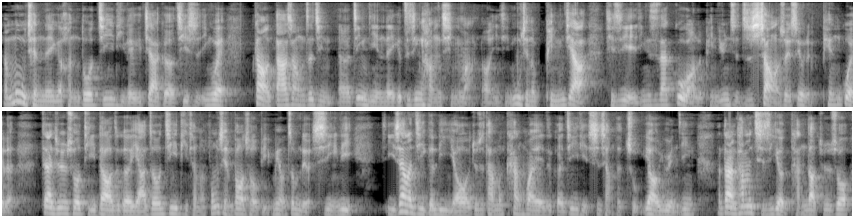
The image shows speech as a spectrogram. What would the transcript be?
那目前的一个很多记忆体的一个价格，其实因为刚好搭上这几呃近几年的一个资金行情嘛，然后以及目前的评价，其实也已经是在过往的平均值之上了，所以是有点偏贵了。再就是说提到这个亚洲记忆体厂的风险报酬比没有这么的有吸引力，以上的几个理由就是他们看坏这个记忆体市场的主要原因。那当然他们其实也有谈到，就是说。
